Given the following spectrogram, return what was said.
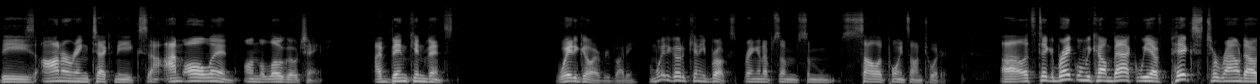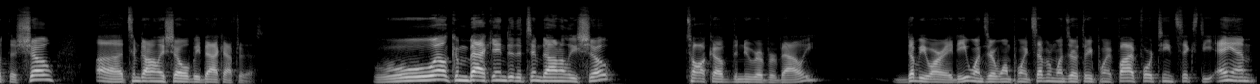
these honoring techniques. I'm all in on the logo change. I've been convinced. Way to go, everybody, and way to go to Kenny Brooks, bringing up some some solid points on Twitter. Uh, let's take a break. When we come back, we have picks to round out the show. Uh, Tim Donnelly Show will be back after this. Welcome back into the Tim Donnelly Show. Talk of the New River Valley. WRAD 101.7, 103.5, 1460 AM.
